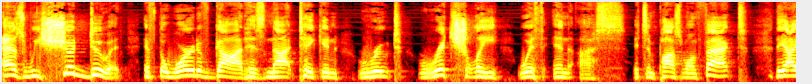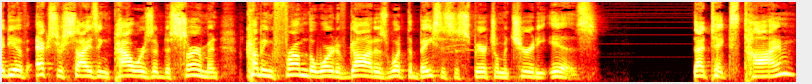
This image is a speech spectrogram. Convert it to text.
as we should do it if the Word of God has not taken root richly within us. It's impossible. In fact, the idea of exercising powers of discernment coming from the Word of God is what the basis of spiritual maturity is. That takes time,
